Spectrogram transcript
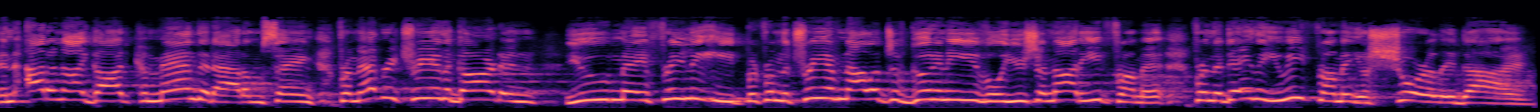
And Adonai God commanded Adam, saying, From every tree of the garden you may freely eat, but from the tree of knowledge of good and evil you shall not eat from it. From the day that you eat from it, you'll surely die.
